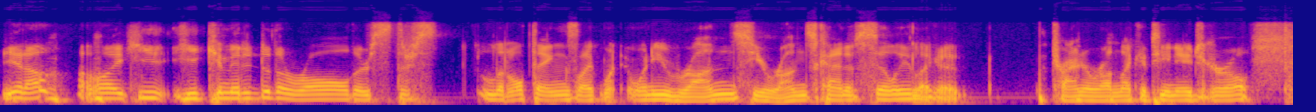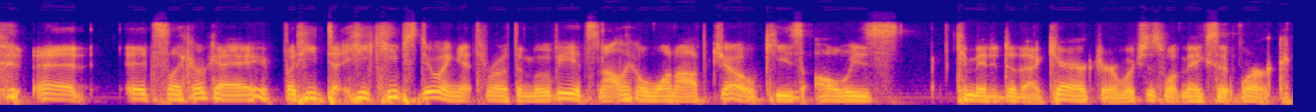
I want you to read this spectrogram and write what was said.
you know, I'm like he he committed to the role. There's there's little things like when when he runs, he runs kind of silly, like a trying to run like a teenage girl, and it's like okay, but he he keeps doing it throughout the movie. It's not like a one-off joke. He's always committed to that character, which is what makes it work.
